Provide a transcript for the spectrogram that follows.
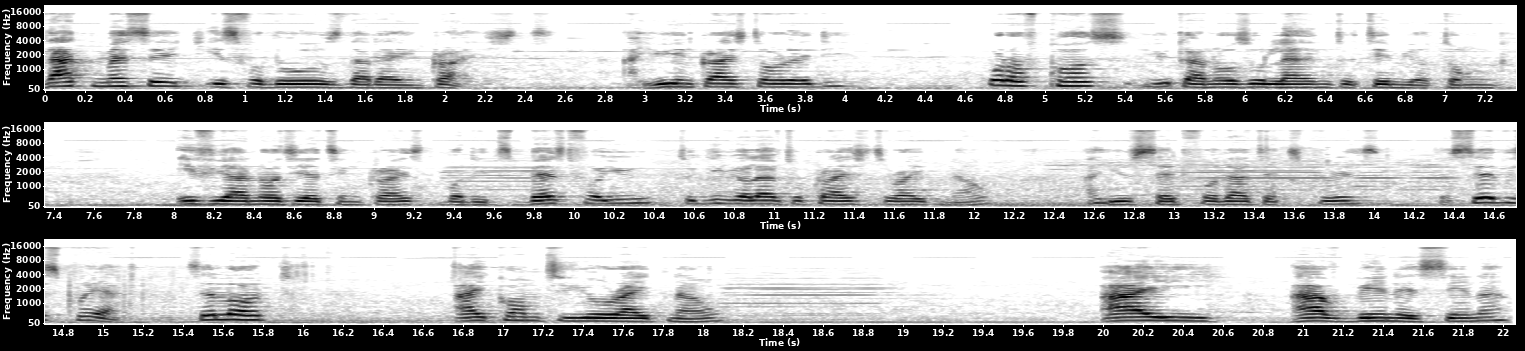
that message is for those that are in Christ. Are you in Christ already? But of course, you can also learn to tame your tongue if you are not yet in Christ, but it's best for you to give your life to Christ right now. Are you set for that experience? Just say this prayer. Say, Lord, I come to you right now. I have been a sinner.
